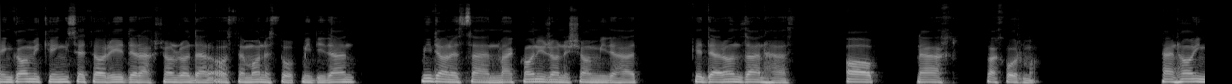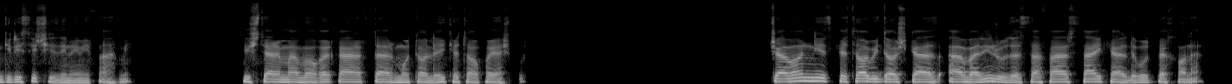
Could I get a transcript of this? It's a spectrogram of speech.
هنگامی که این ستاره درخشان را در آسمان صبح می دیدند می دانستند مکانی را نشان می دهد که در آن زن هست آب، نخل و خرما. تنها انگلیسی چیزی نمی‌فهمید. بیشتر مواقع غرق در مطالعه کتابهایش بود. جوان نیز کتابی داشت که از اولین روز سفر سعی کرده بود بخواند.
